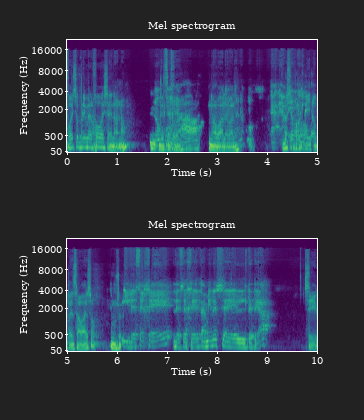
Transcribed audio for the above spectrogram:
¿Fue su primer juego ese? No, ¿no? No. De CGE. No, vale, vale. No, sé por qué yo pensaba eso. Y de CGE, de CGE también es el TTA. Sí,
